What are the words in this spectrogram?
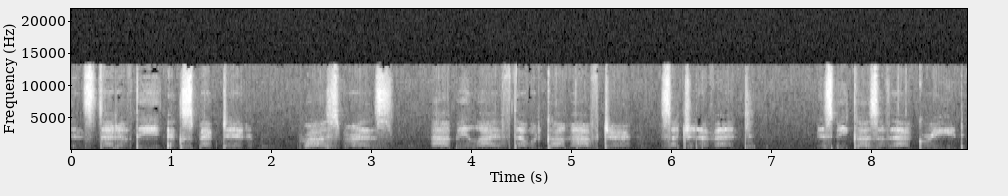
instead of the expected, prosperous, happy life that would come after such an event, is because of that greed.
